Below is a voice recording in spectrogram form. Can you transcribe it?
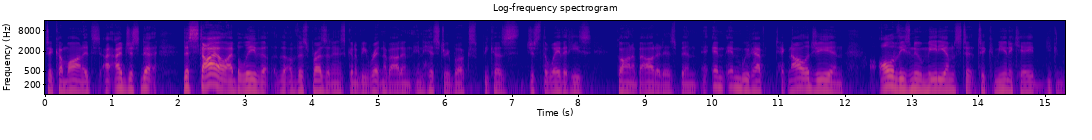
to come on. It's I, I just the style I believe of this president is going to be written about in, in history books because just the way that he's gone about it has been and and we have technology and all of these new mediums to to communicate. You can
